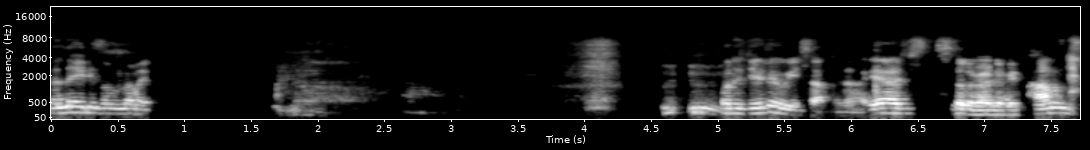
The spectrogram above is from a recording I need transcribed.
ladies will love it. What did you do with your Saturday night? Yeah, I just stood around in my pants.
